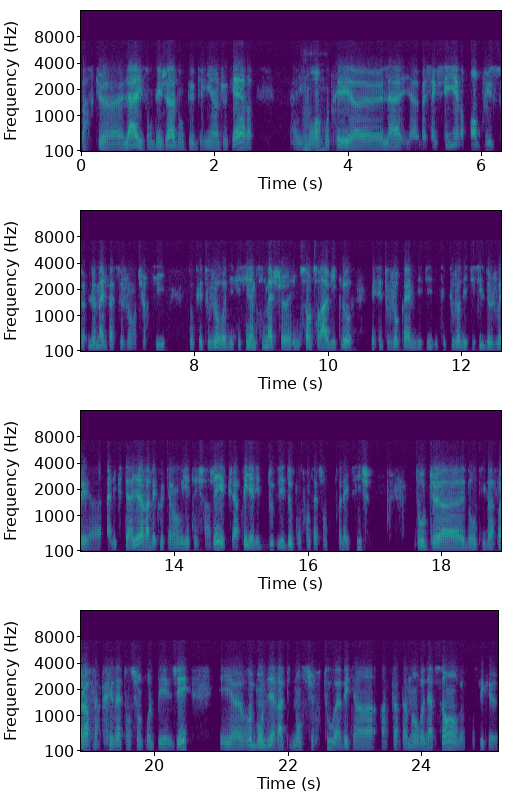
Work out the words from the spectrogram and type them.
parce que là, ils ont déjà donc grillé un joker. Ils vont mmh. rencontrer là, il y a Bachak Shehir. En plus, le match va se jouer en Turquie. Donc c'est toujours difficile, même si le match, euh, il me semble, sera à huis clos, mais c'est toujours quand même c'est toujours difficile de jouer euh, à l'extérieur avec le calendrier très chargé. Et puis après, il y a les deux, les deux confrontations contre Leipzig. Donc, euh, donc il va falloir faire très attention pour le PSG et rebondir rapidement, surtout avec un, un certain nombre d'absents. On sait que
